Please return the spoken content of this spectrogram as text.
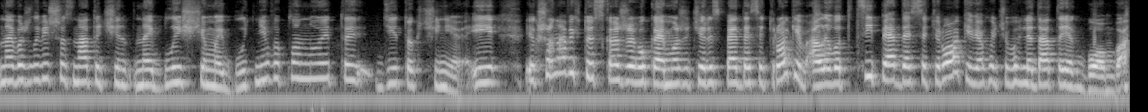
найважливіше знати, чи найближче майбутнє ви плануєте діток чи ні. І якщо навіть хтось скаже, окей, може через 5-10 років, але от ці 5-10 років я хочу виглядати як бомба.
